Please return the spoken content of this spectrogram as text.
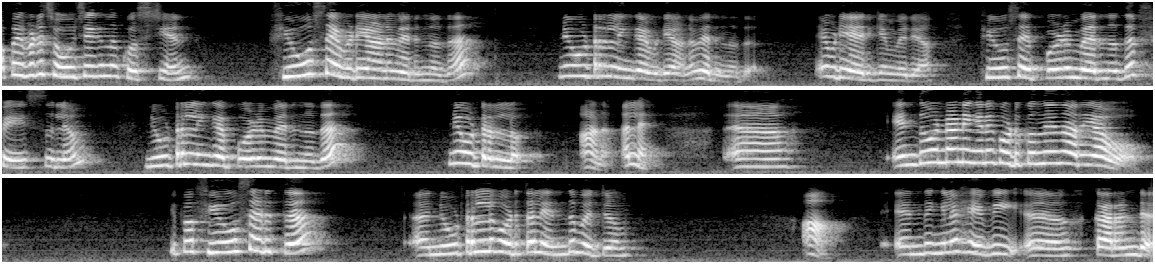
അപ്പോൾ ഇവിടെ ചോദിച്ചേക്കുന്ന ക്വസ്റ്റ്യൻ ഫ്യൂസ് എവിടെയാണ് വരുന്നത്? ന്യൂട്രൽ ലിങ്ക് എവിടെയാണ് വരുന്നത്? എവിടെയായിരിക്കും വരിക? ഫ്യൂസ് എപ്പോഴും വരുന്നത് ഫേസിലും ന്യൂട്രൽ ലിങ്ക് എപ്പോഴും വരുന്നത് ന്യൂട്രലിൽ ആണ് അല്ലേ? എന്തുകൊണ്ടാണ് ഇങ്ങനെ കൊടുക്കുന്നതെന്ന് അറിയാവോ? ഇപ്പൊ ഫ്യൂസ് എടുത്ത് ന്യൂട്രലിൽ കൊടുത്താൽ എന്ത് പറ്റും? ആ എന്തെങ്കിലും ഹെവി കറണ്ട്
